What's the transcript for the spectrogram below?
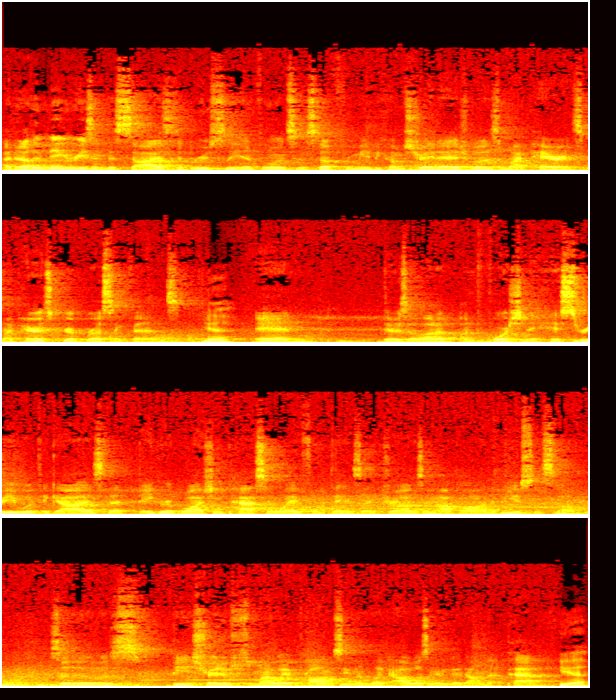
another big reason besides the Bruce Lee influence and stuff for me to become straight edge was my parents. My parents grew up wrestling fans. Yeah. And there's a lot of unfortunate history with the guys that they grew up watching passing away from things like drugs and alcohol and abuse and stuff. So it was being straight edge was my way of promising them like I wasn't gonna go down that path Yeah.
